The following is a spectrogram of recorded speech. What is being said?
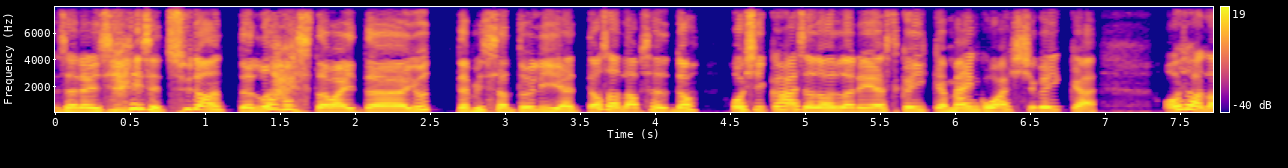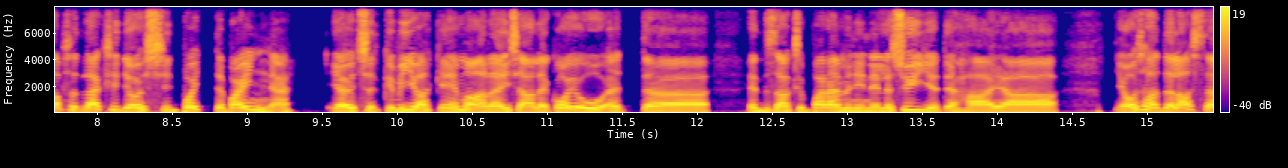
seal oli selliseid südant lõhestavaid jutte, mis seal tuli, et osad lapsed noh, ostsid kahesaja dollari eest kõike, mänguasju, kõike. Osad lapsed läksid ja ostsid potte panne ja ütlesidki, viivadki emale-isale koju, et, äh, et nad saaksid paremini neile süüa teha ja ja osade laste,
